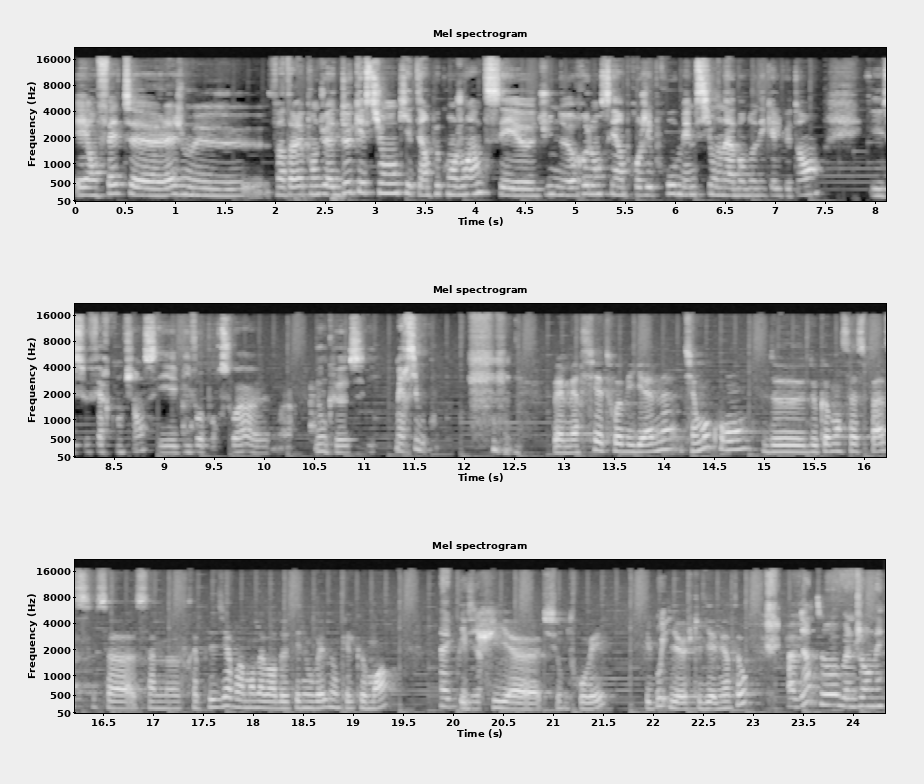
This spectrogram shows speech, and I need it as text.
Et en fait, euh, là, je me, enfin, t'as répondu à deux questions qui étaient un peu conjointes. C'est euh, d'une relancer un projet pro même si on a abandonné quelque temps et se faire confiance et vivre pour soi. voilà. Donc, merci beaucoup. Ben, merci à toi, Megan. Tiens-moi au courant de, de, comment ça se passe. Ça, ça me ferait plaisir vraiment d'avoir de tes nouvelles dans quelques mois. Avec plaisir. Et puis, tu sais où me trouver. Et puis, euh, je te dis à bientôt. À bientôt, bonne journée.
